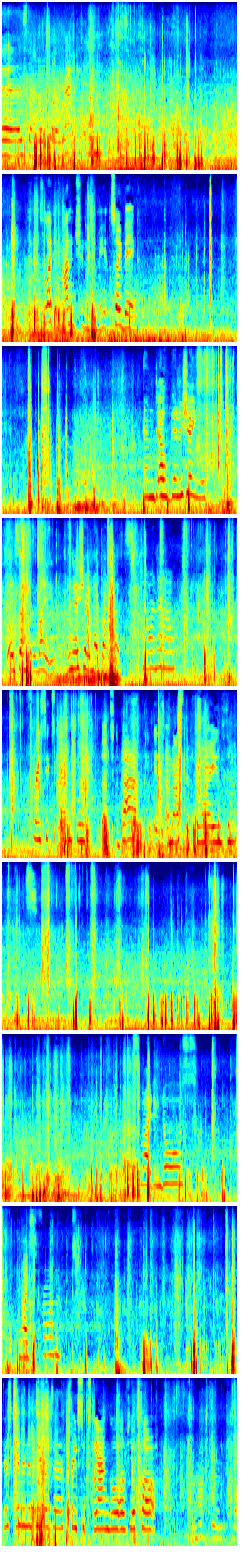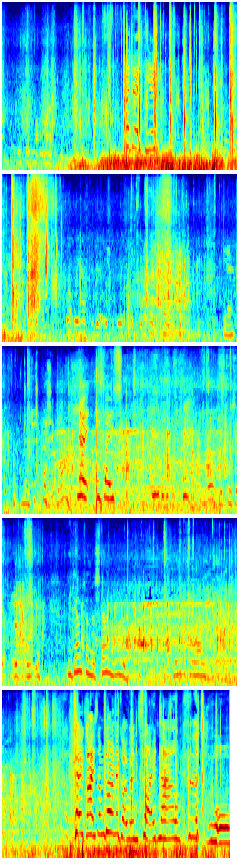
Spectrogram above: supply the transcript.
There's the house I in. It's like a mansion to me, it's so big. And I'm gonna show you there's some of. I'm gonna show you my granddad's car now. 360 angle, that's the back, it's a Mazda 5. Doors, nice front. Just giving the viewers a 360 angle of your car. I have to stop. This is not working. I'll do it for you. What we have to do is. Yeah. No, just press it once. No, it goes. It, it, it, it, you don't understand, do you? Leave it alone. Guys, I'm going to go inside now for the tour.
